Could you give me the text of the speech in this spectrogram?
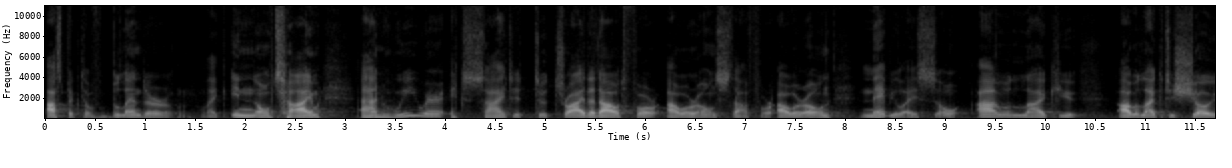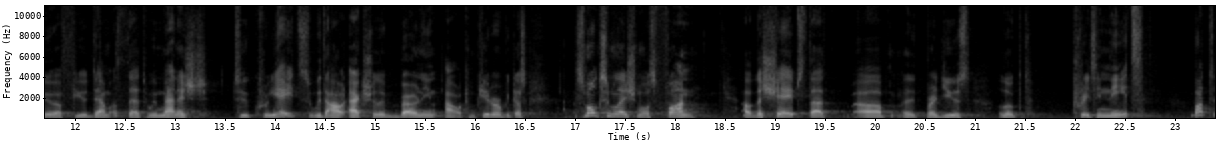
aspect of Blender like in no time and we were excited to try that out for our own stuff, for our own nebulae. So I would like you, I would like to show you a few demos that we managed to create without actually burning our computer because smoke simulation was fun. Uh, the shapes that uh, it produced looked pretty neat, but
